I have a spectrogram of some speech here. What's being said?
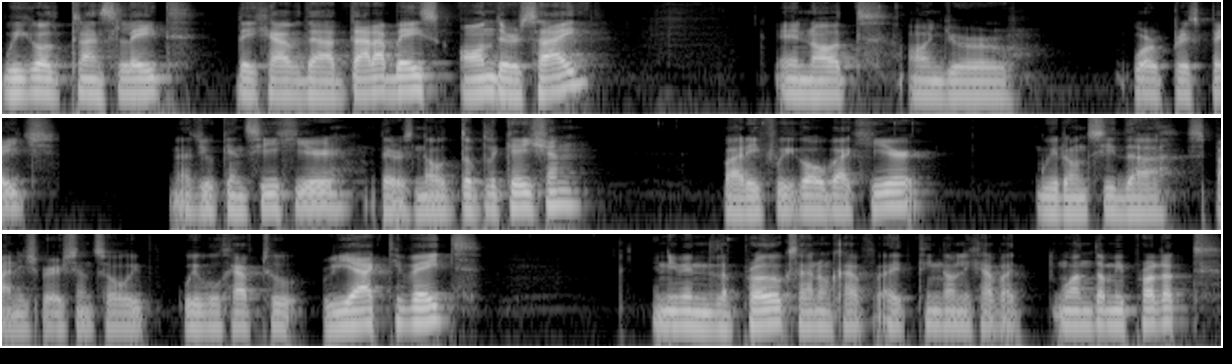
Weglot Translate, they have the database on their side and not on your WordPress page. As you can see here, there's no duplication. But if we go back here, we don't see the Spanish version. So we, we will have to reactivate. And even the products, I don't have, I think only have a one dummy product,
